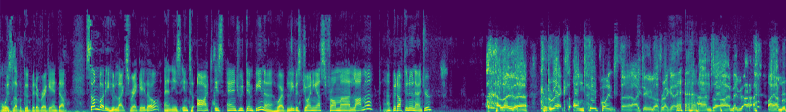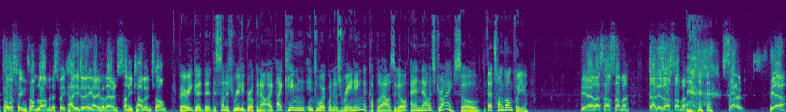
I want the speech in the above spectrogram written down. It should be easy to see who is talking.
Speaker 1: Always love a good bit of reggae and dub. Somebody who likes reggae though and is into art is Andrew Dembina, who I believe is joining us from uh, Lamma. Uh, good afternoon, Andrew.
Speaker 2: Hello there. Correct on two points there. I do love reggae, and uh, I'm, uh, I am reporting from Lamma this week. How are you doing over there in sunny Kowloon Tong?
Speaker 1: Very good. The, the sun is really broken out. I, I came into work when it was raining a couple of hours ago, and now it's dry. So that's Hong Kong for you.
Speaker 2: Yeah, that's our summer. That is our summer. so, yeah,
